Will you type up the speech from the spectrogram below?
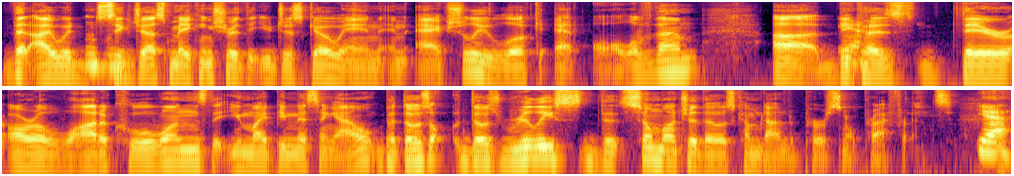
that I would Mhm. suggest making sure that you just go in and actually look at all of them. Uh, because there are a lot of cool ones that you might be missing out, but those those really s- th- so much of those come down to personal preference. Yeah,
